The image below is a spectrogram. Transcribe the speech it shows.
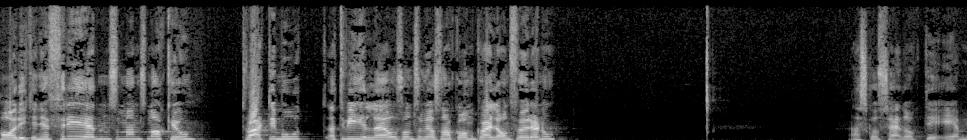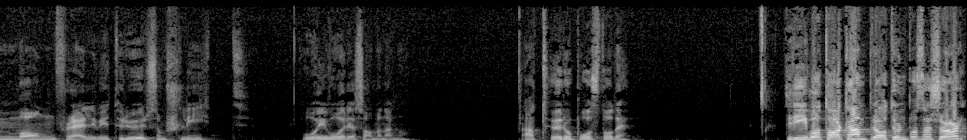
har ikke denne freden som de snakker om. Tvert imot. Jeg tviler, og sånn som vi har snakka om kveldene før her nå. Jeg skal si dere, det er mange flere vi tror, som sliter, og i våre sammenhenger. Jeg tør å påstå det. Driver og tar temperaturen på seg sjøl.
